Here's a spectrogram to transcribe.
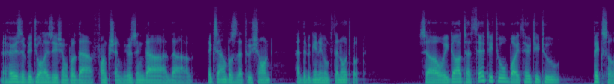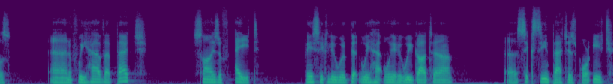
Now, here is a visualization for the function using the, the examples that we shown at the beginning of the notebook. So we got a 32 by 32 pixels, and if we have a patch size of 8, basically we we, ha- we, we got uh, uh, 16 patches for each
